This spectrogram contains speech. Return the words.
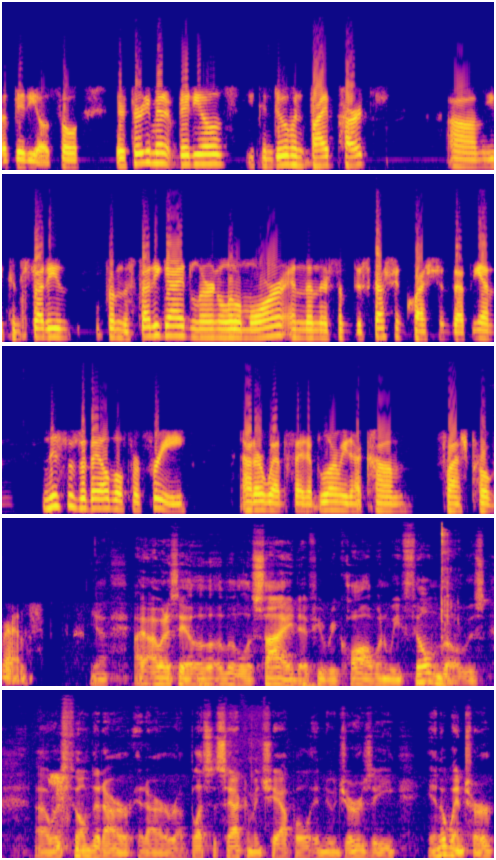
the videos. So they're 30 minute videos. You can do them in five parts. Um, you can study from the study guide, learn a little more, and then there's some discussion questions at the end. And this is available for free at our website at bluearmy.com slash programs. Yeah, I, I want to say a, little- a little aside. If you recall, when we filmed those, uh, was filmed at our at our uh, Blessed Sacrament Chapel in New Jersey in the winter,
